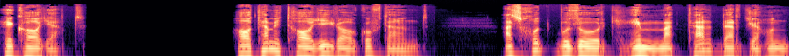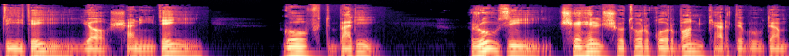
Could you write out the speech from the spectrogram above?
حکایت. حاتم تایی را گفتند از خود بزرگ همتتر در جهان دیده یا شنیده گفت بلی روزی چهل شتر قربان کرده بودم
